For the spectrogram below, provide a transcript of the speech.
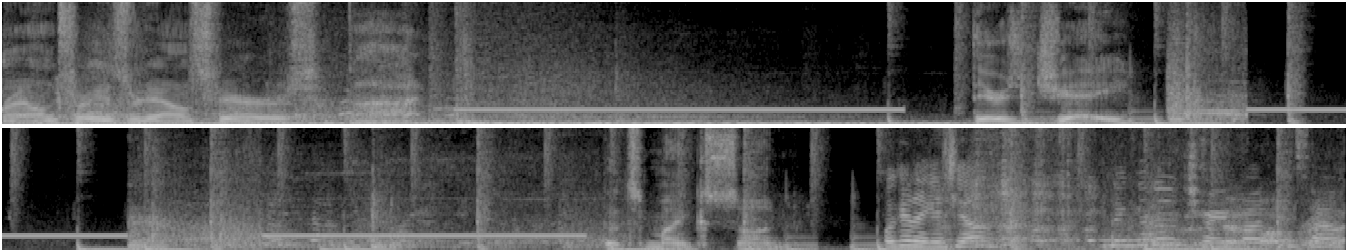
round trays are downstairs. God. There's Jay. That's Mike's son. What can I get you? Can I get a cherry vodka sour?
